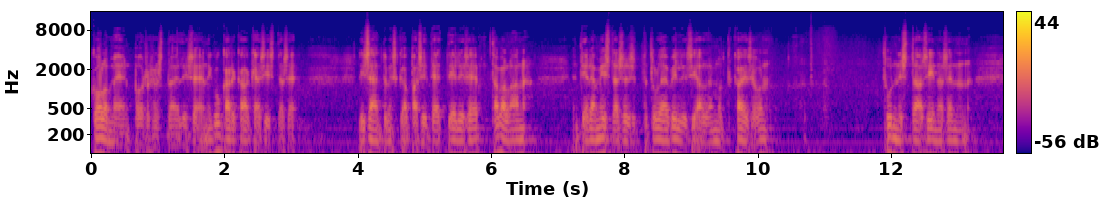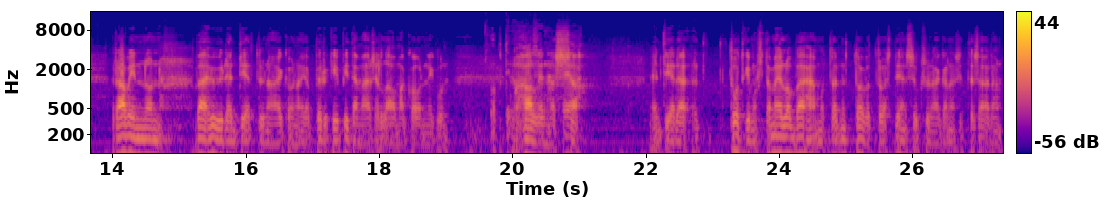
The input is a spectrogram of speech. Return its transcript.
kolmeen porsasta, eli se niin kuin karkaa käsistä se lisääntymiskapasiteetti, eli se tavallaan en tiedä mistä se sitten tulee villisialle, mutta kai se on, tunnistaa siinä sen ravinnon vähyyden tiettynä aikoina ja pyrkii pitämään sen laumakoon niin kuin hallinnassa. En tiedä, tutkimusta meillä on vähän, mutta nyt toivottavasti ensi syksyn aikana sitten saadaan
